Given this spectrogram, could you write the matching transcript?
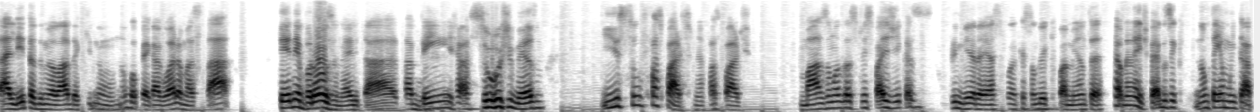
tá ali, tá do meu lado aqui, não, não vou pegar agora, mas tá tenebroso, né? Ele tá, tá bem já sujo mesmo. E isso faz parte, né? Faz parte. Mas uma das principais dicas, primeira, é essa com a questão do equipamento, é realmente pega os não tenha muita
